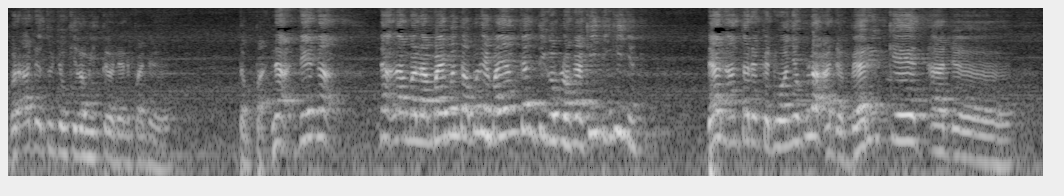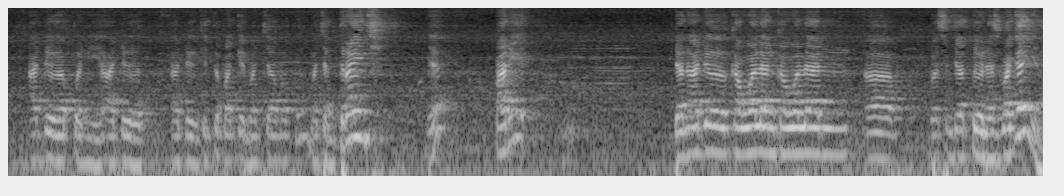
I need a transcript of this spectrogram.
berada 7 km daripada tempat. Nak dia nak nak lambai-lambai pun tak boleh. Bayangkan 30 kaki tingginya. Dan antara keduanya pula ada barricade, ada ada apa ni, ada ada kita panggil macam apa? Macam trench, ya. Parit dan ada kawalan-kawalan uh, bersenjata dan sebagainya.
